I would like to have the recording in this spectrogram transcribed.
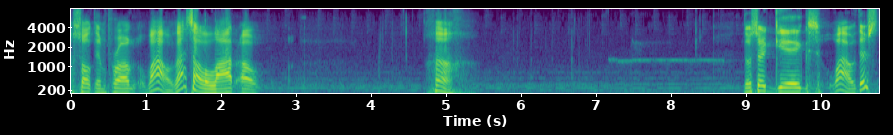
Assault in prog. Wow, that's a lot of. Huh. Those are gigs. Wow, there's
